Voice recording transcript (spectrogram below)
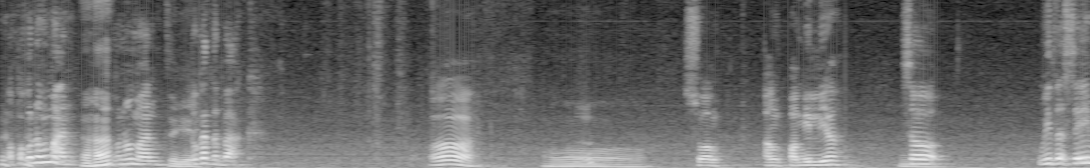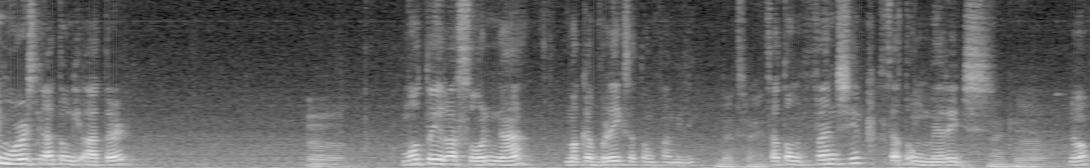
Apa ko naman. Aha. Ako naman. Sige. Look at the back. Ah, Oh. so ang ang pamilya So, with the same words nga atong gi-utter, mm. mo to'y rason nga maka-break sa atong family. That's right. Sa atong friendship, sa atong marriage. Okay. Mm. No?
